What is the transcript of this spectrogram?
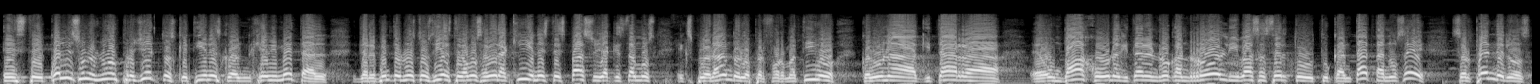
este, ¿cuáles son los nuevos proyectos que tienes con Heavy Metal? De repente en nuestros días te vamos a ver aquí en este espacio, ya que estamos explorando lo performativo con una guitarra, eh, un bajo, una guitarra en rock and roll y vas a hacer tu, tu cantata, no sé, sorpréndenos.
